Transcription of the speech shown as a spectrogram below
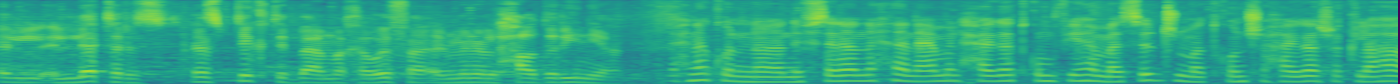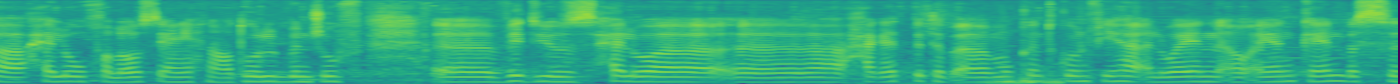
ال letters ناس بتكتب بقى مخاوفها من الحاضرين يعني. إحنا كنا نفسنا إن إحنا نعمل حاجة تكون فيها message ما تكونش حاجة شكلها حلو وخلاص. يعني إحنا على طول بنشوف آه، videos حلوة آه، حاجات بتبقى ممكن تكون فيها ألوان أو ايا كان بس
